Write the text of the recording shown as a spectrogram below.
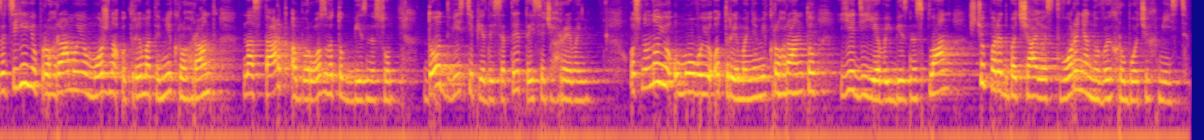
За цією програмою можна отримати мікрогрант на старт або розвиток бізнесу до 250 тисяч гривень. Основною умовою отримання мікрогранту є дієвий бізнес-план, що передбачає створення нових робочих місць.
